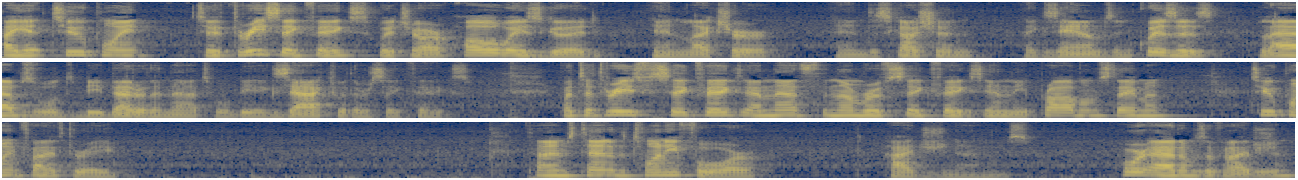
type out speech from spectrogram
I get two point to three sig figs, which are always good in lecture and discussion, exams and quizzes. Labs will be better than that, we'll be exact with our sig figs. But to three sig figs, and that's the number of sig figs in the problem statement, 2.53 times 10 to the 24 hydrogen atoms, or atoms of hydrogen,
